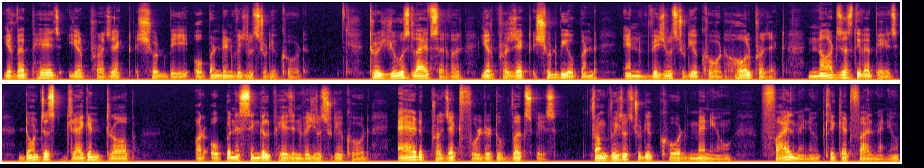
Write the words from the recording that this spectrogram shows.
your web page your project should be opened in Visual Studio Code. To use live server your project should be opened in Visual Studio Code whole project not just the web page don't just drag and drop or open a single page in Visual Studio Code add a project folder to workspace. From Visual Studio Code menu file menu click at file menu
